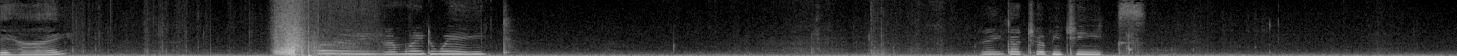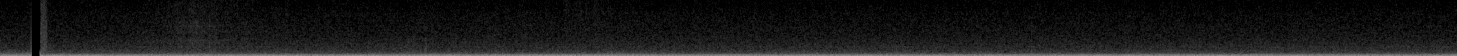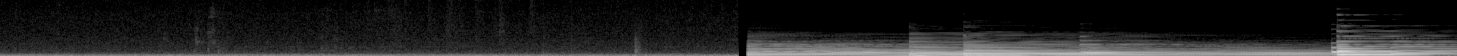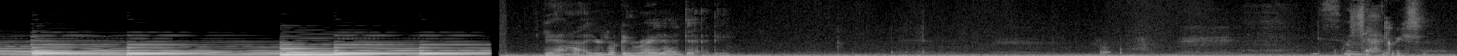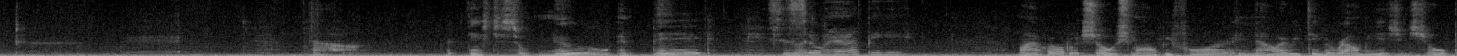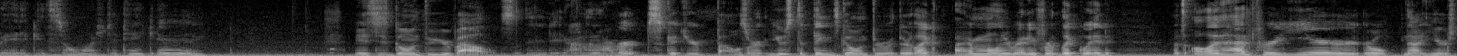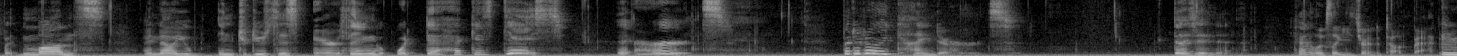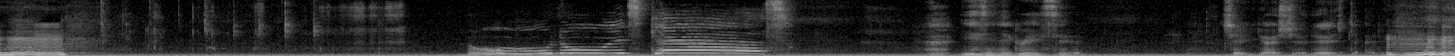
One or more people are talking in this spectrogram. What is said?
say hi? Hi, I'm wide awake. I got chubby cheeks. That, Greyson? Yeah. Everything's just so new and big. She's You're so happy. my world was so small before, and now everything around me is just so big. It's so much to take in. It's just going through your bowels, and it kind of hurts because your bowels aren't used to things going through it. They're like, I'm only ready for liquid. That's all I've had for years. Well, not years, but months. And now you introduce this air thing? What the heck is this? It hurts. But it only kinda hurts. Doesn't it? Kinda looks like he's trying to talk back. Mm-hmm. Oh no, it's gas! Isn't it, Greyson? Yes, it is, Daddy.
